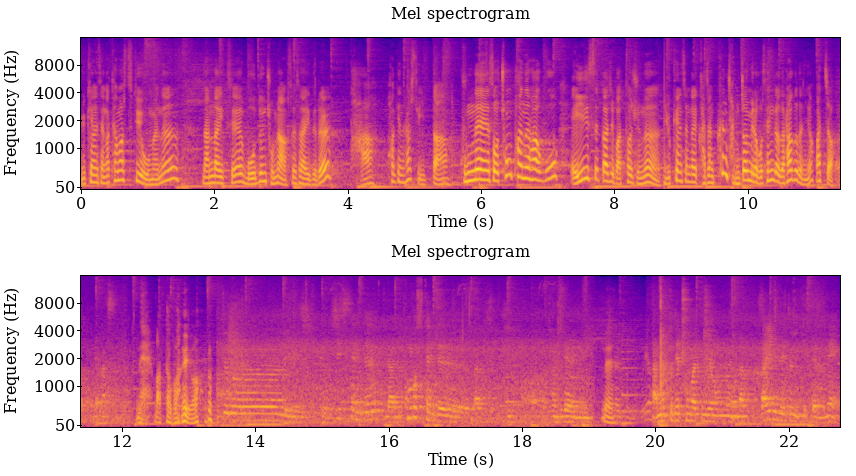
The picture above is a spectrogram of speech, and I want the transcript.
유쾌한 생각 테마 스튜디오 오면은 난라이트의 모든 조명 악세사리들을 다 확인을 할수 있다. 국내에서 총판을 하고 AS까지 맡아주는 유쾌한 생각의 가장 큰 장점이라고 생각을 하거든요. 맞죠? 네, 맞습니다. 네, 맞다고 하네요. 이쪽은 이제 그 시스탠드, 그다음에 콤보 스탠드가 어, 전시되는 네. 제품이고요. 락노프 제품 같은 경우는 워낙 사이즈들이 좀 있기 때문에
